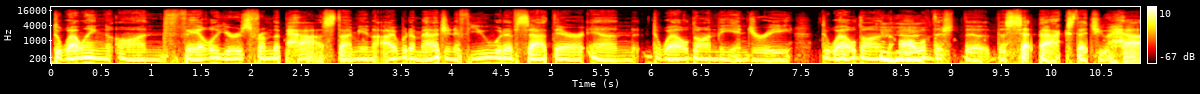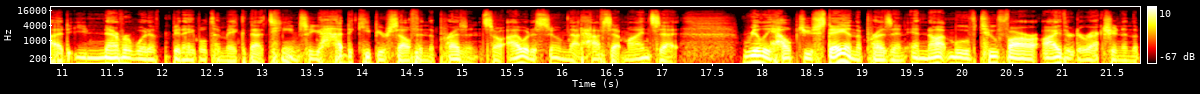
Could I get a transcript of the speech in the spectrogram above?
dwelling on failures from the past. I mean, I would imagine if you would have sat there and dwelled on the injury, dwelled on all of the, the the setbacks that you had, you never would have been able to make that team. So you had to keep yourself in the present. So I would assume that half set mindset really helped you stay in the present and not move too far either direction in the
